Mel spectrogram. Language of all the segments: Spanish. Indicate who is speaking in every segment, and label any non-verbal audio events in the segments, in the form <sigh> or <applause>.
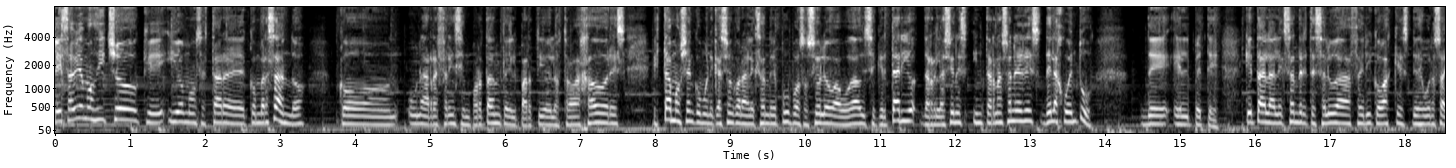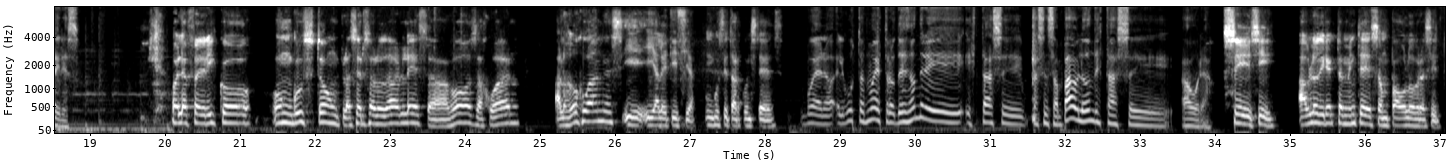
Speaker 1: Les habíamos dicho que íbamos a estar eh, conversando con una referencia importante del Partido de los Trabajadores. Estamos ya en comunicación con Alexandre Pupo, sociólogo, abogado y secretario de Relaciones Internacionales de la Juventud del PT. ¿Qué tal, Alexandre? Te saluda Federico Vázquez desde Buenos Aires.
Speaker 2: Hola, Federico. Un gusto, un placer saludarles a vos, a Juan, a los dos Juanes y, y a Leticia. Un gusto estar con ustedes.
Speaker 1: Bueno, el gusto es nuestro. ¿Desde dónde estás? Eh, ¿Estás en San Pablo? ¿Dónde estás eh, ahora?
Speaker 2: Sí, sí. Hablo directamente de San Paulo, Brasil.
